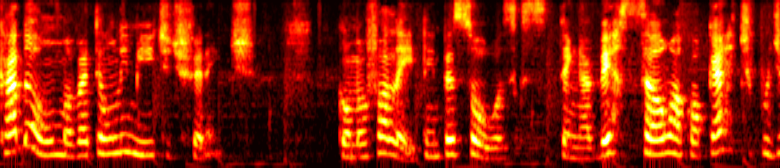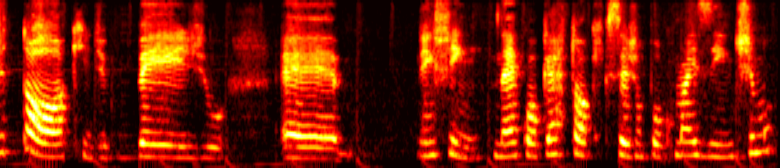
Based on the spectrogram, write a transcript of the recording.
cada uma vai ter um limite diferente como eu falei, tem pessoas que têm aversão a qualquer tipo de toque, de beijo, é, enfim, né? Qualquer toque que seja um pouco mais íntimo.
